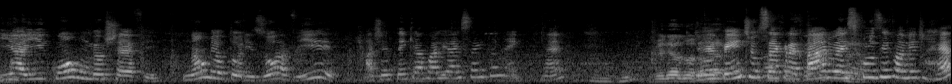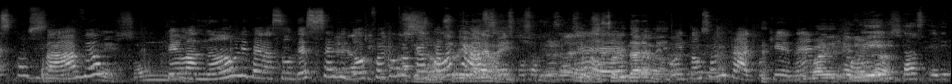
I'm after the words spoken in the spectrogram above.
e aí, como o meu chefe não me autorizou a vir, a gente tem que avaliar isso aí também, né? De né? repente, o secretário é exclusivamente responsável É. pela não liberação desse servidor que foi convocado pela casa. É, Sim, solidariamente. Ou então solidário, porque, né? Então, ele- está ele,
